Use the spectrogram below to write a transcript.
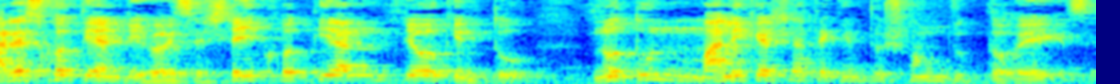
আরএস খতিয়ানটি হয়েছে, সেই খতিয়ানটিও কিন্তু নতুন মালিকের সাথে কিন্তু সংযুক্ত হয়ে গেছে।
